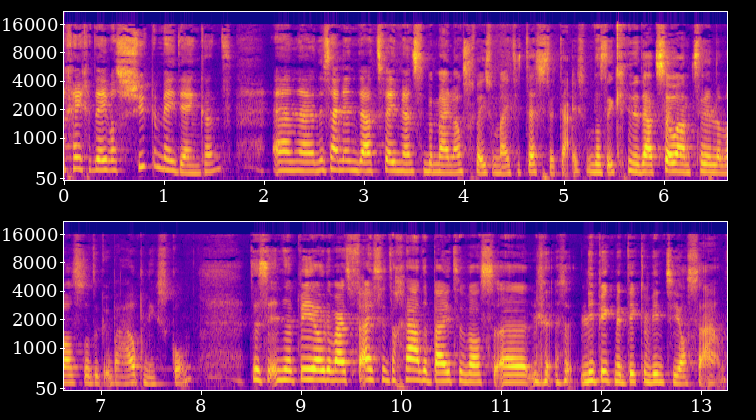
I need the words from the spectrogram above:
GGD was super meedenkend. En uh, er zijn inderdaad twee mensen bij mij langs geweest om mij te testen thuis. Omdat ik inderdaad zo aan het trillen was dat ik überhaupt niks kon. Dus in de periode waar het 25 graden buiten was, uh, liep ik met dikke winterjassen aan.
